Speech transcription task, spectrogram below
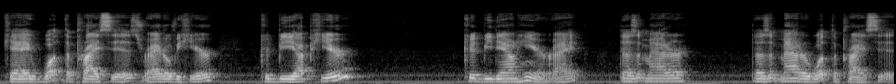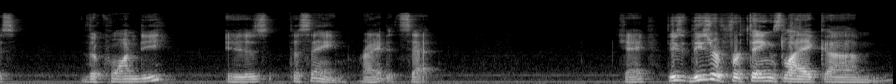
okay, what the price is, right, over here. Could be up here, could be down here, right? Doesn't matter. Doesn't matter what the price is. The quantity is the same, right? It's set. Okay, these these are for things like, um,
